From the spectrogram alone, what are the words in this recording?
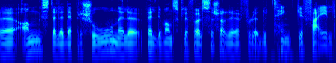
eh, angst eller depresjon eller veldig vanskelige følelser, så er det fordi du tenker feil.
